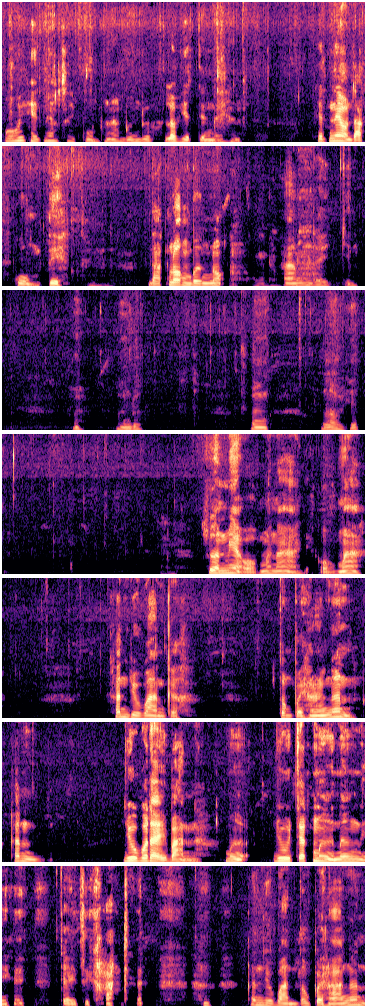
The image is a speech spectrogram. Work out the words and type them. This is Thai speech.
โอ้ยเฮ็ดแนวใส่กุ้งพนะเบิ่งดูเราเฮ็ดจังไดหั่นเฮ็ดแนวดักกุ้งติดักล่องเบิ่งเนาะหามันได้กินเบิ่งดูเบิ่งเราเฮ็ด ส่วนเมียออกมาหน้าอยากออกมาคันอยู่บ้านก็ต้องไปหาเงินคันอยู่บ่ได้บ้านน่ะมื้อ อยู่จักมือหนึงนี่ ใจสิขาดคันอยู่บ้านต้องไปหาเงิน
